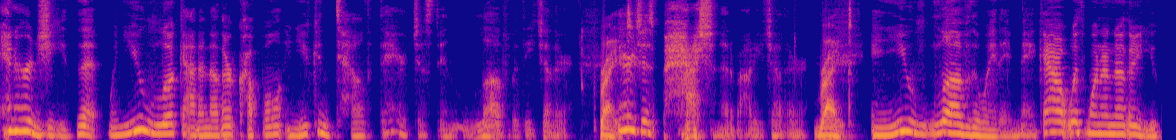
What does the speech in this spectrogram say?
energy that when you look at another couple and you can tell that they are just in love with each other. Right. They're just passionate about each other. Right. And you love the way they make out with one another. You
